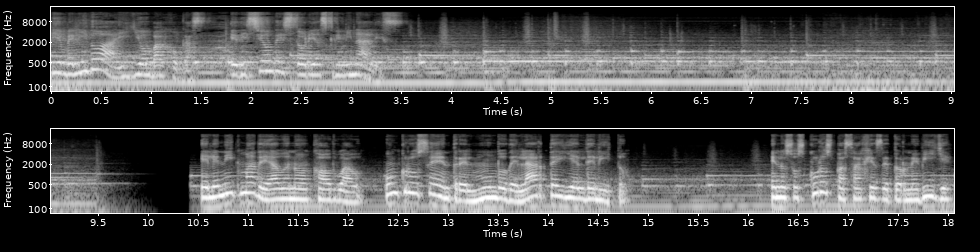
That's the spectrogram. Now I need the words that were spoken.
Bienvenido a I-Bajocas, edición de historias criminales. El enigma de Eleanor Caldwell, un cruce entre el mundo del arte y el delito. En los oscuros pasajes de Torneville,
